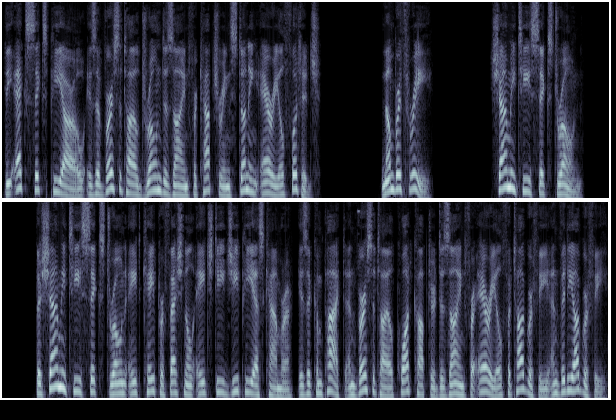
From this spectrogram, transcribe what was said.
the X6 PRO is a versatile drone designed for capturing stunning aerial footage. Number 3. Xiaomi T6 Drone. The Xiaomi T6 Drone 8K Professional HD GPS camera is a compact and versatile quadcopter designed for aerial photography and videography.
